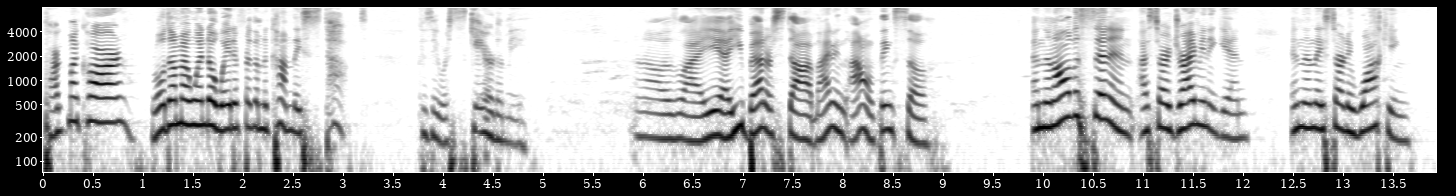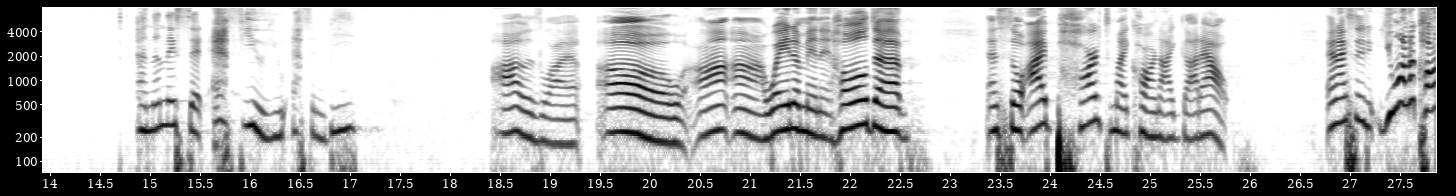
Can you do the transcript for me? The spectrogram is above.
parked my car, rolled down my window, waited for them to come. They stopped because they were scared of me. And I was like, yeah, you better stop. I didn't I don't think so. And then all of a sudden, I started driving again, and then they started walking. And then they said, F you, you F and B. I was like, oh, uh-uh, wait a minute, hold up. And so I parked my car and I got out. And I said, you want to call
